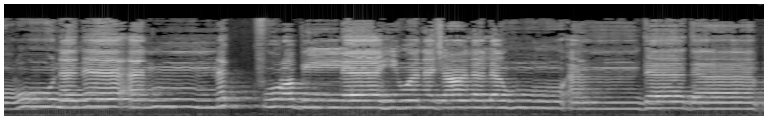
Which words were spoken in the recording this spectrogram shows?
تأمروننا أن نكفر بالله ونجعل له أندادا.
